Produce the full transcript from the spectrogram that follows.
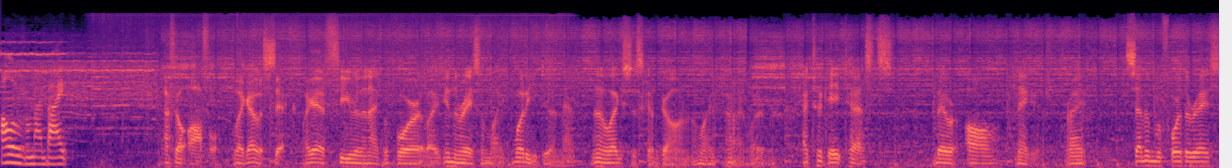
all over my bike. I felt awful. Like I was sick. Like I had a fever the night before. Like in the race, I'm like, what are you doing, man? And the legs just kept going. I'm like, all right, whatever. I took eight tests. They were all negative, right? Seven before the race.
